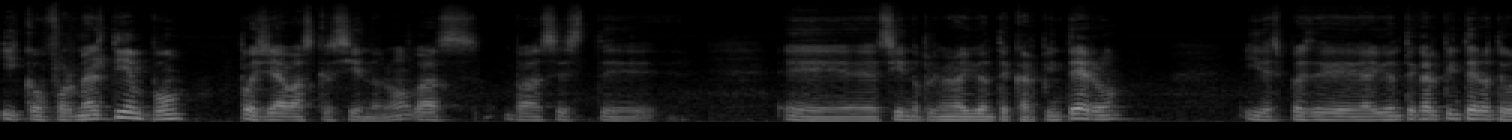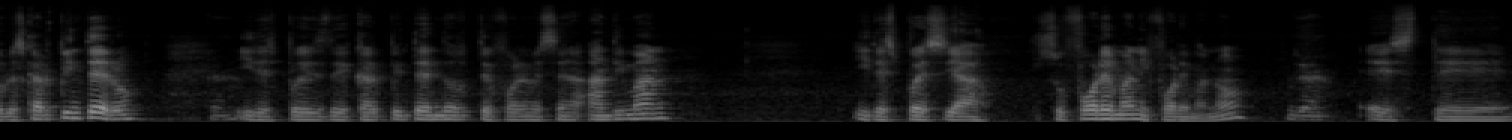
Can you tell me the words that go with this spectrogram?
y conforme al tiempo, pues ya vas creciendo, ¿no? Vas, vas, este, eh, siendo primero ayudante carpintero y después de ayudante carpintero te vuelves carpintero y después de carpintero te formes en handyman y después ya su foreman y foreman, ¿no? Ya. Este,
